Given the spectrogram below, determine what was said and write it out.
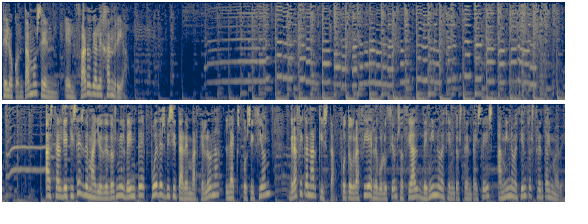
Te lo contamos en El Faro de Alejandría. Hasta el 16 de mayo de 2020 puedes visitar en Barcelona la exposición Gráfica anarquista, fotografía y revolución social de 1936 a 1939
